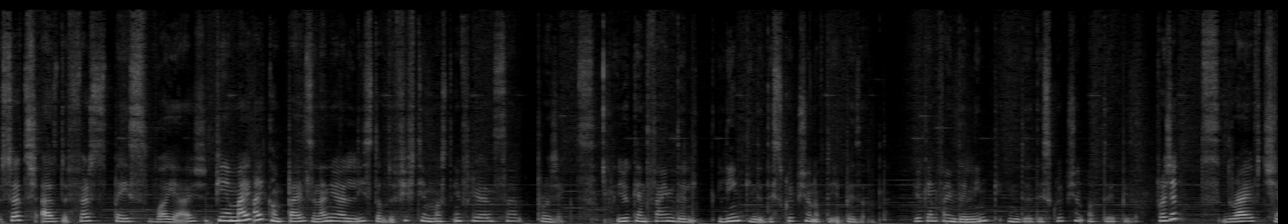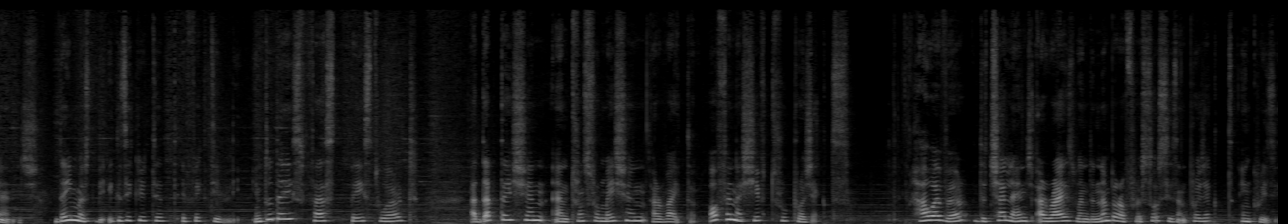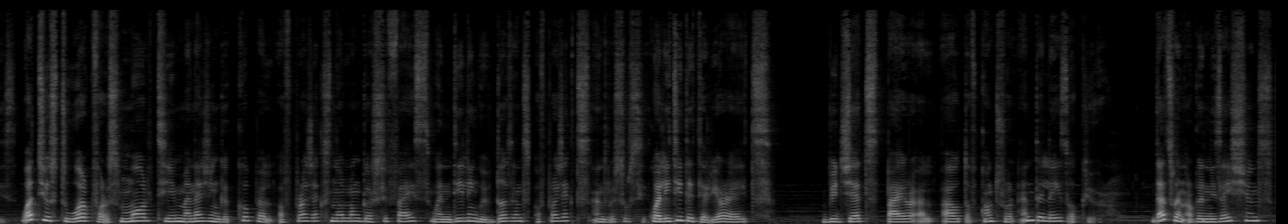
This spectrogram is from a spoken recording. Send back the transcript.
such as the first space voyage, PMI compiles an annual list of the 50 most influential projects. You can find the link in the description of the episode. You can find the link in the description of the episode. Projects drive change. They must be executed effectively. In today's fast paced world, adaptation and transformation are vital, often achieved through projects. However, the challenge arises when the number of resources and projects increases. What used to work for a small team managing a couple of projects no longer suffice when dealing with dozens of projects and resources. Quality deteriorates, budgets spiral out of control, and delays occur. That's when organizations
